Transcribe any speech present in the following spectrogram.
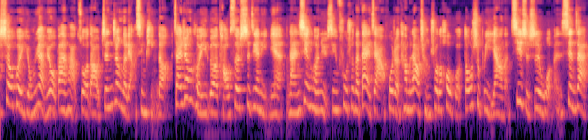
社会永远没有办法做到真正的两性平等，在任何一个桃色事件里面，男性和女性付出的代价或者他们要承受的后果都是不一样的。即使是我们现在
